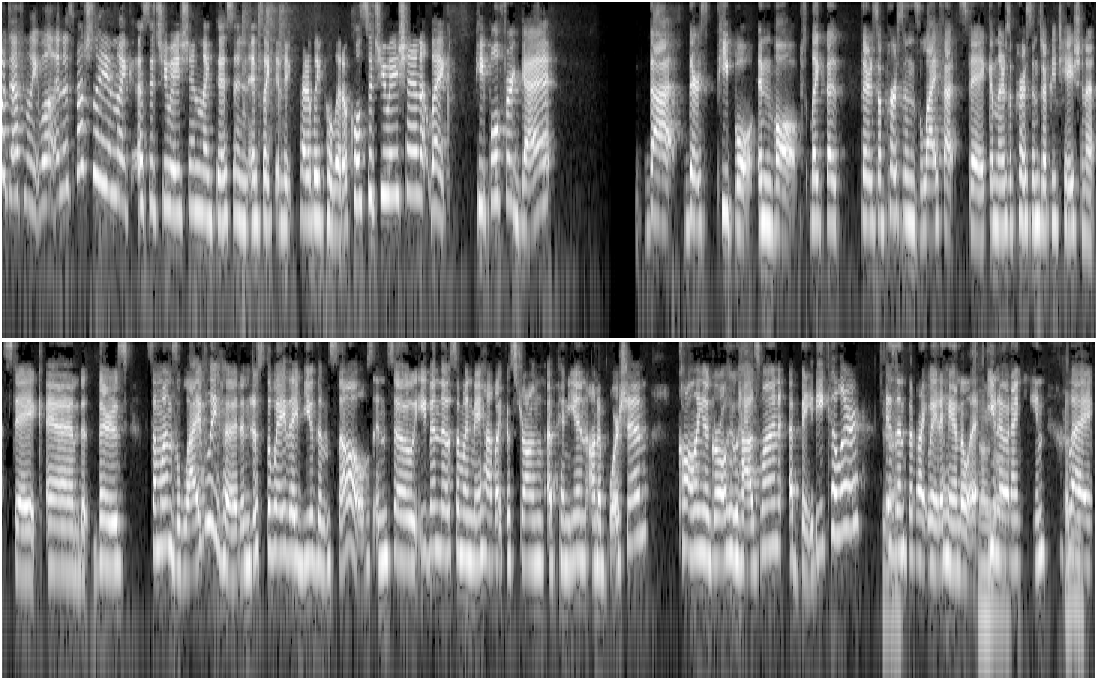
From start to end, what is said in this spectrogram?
Oh, definitely. Well, and especially in like a situation like this, and it's like an incredibly political situation. Like people forget that there's people involved. Like that there's a person's life at stake, and there's a person's reputation at stake, and there's someone's livelihood and just the way they view themselves. And so even though someone may have like a strong opinion on abortion, calling a girl who has one a baby killer Yeah. isn't the right way to handle it. You know all. what I mean? I like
